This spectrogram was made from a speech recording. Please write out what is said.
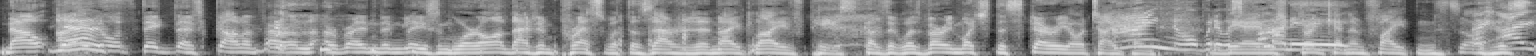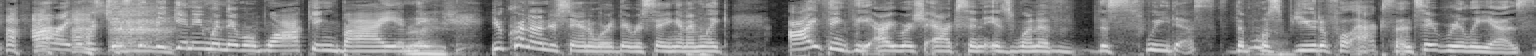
Now, I don't think that Colin Farrell or Brendan Gleeson were all that impressed with the Saturday Night Live piece because it was very much the stereotyping. I know, but it was the Irish funny. drinking and fighting. So I, I, all right, it was just the beginning when they were walking by and they, you couldn't understand a word they were saying. And I'm like, I think the Irish accent is one of the sweetest, the most beautiful accents. It really is.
